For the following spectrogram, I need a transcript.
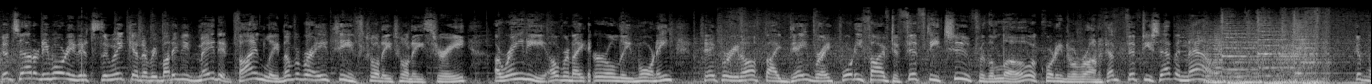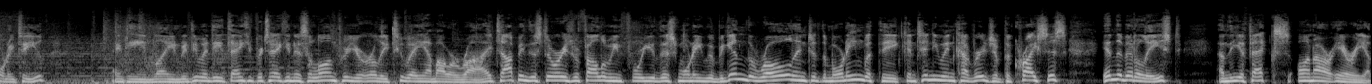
Good Saturday morning. It's the weekend, everybody. We've made it finally. November 18th, 2023. A rainy overnight early morning, tapering off by daybreak, 45 to 52 for the low, according to Veronica. 57 now. Good morning to you. I'm Dean Lane. We do indeed thank you for taking us along for your early 2 a.m. hour ride. Topping the stories we're following for you this morning, we begin the roll into the morning with the continuing coverage of the crisis in the Middle East and the effects on our area.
